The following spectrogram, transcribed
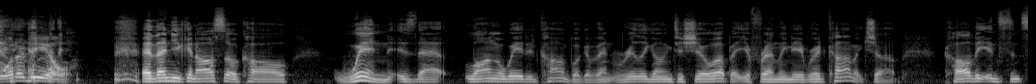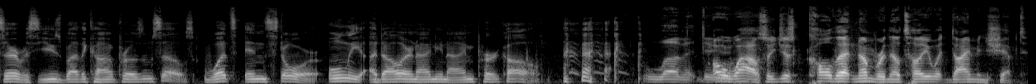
What a deal! and then you can also call when is that long awaited comic book event really going to show up at your friendly neighborhood comic shop? Call the instant service used by the comic pros themselves. What's in store? Only $1.99 per call. Love it, dude. oh wow! So you just call that number and they'll tell you what diamond shipped.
